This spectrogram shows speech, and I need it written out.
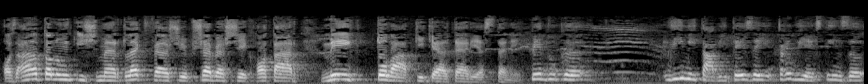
Az általunk ismert legfelsőbb sebesség határt még tovább ki kell terjeszteni. Pentru că limita vitezei trebuie extinsă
